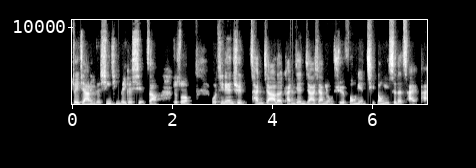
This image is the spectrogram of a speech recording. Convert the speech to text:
最佳你的心情的一个写照。就说我今天去参加了看见家乡永续丰年启动仪式的彩排，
